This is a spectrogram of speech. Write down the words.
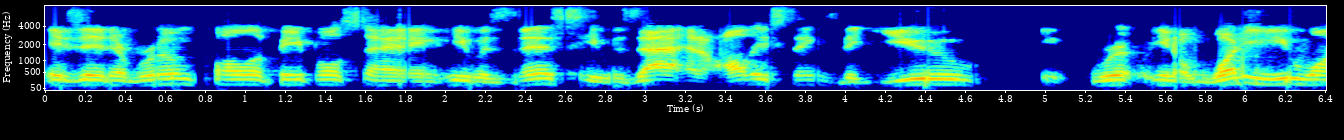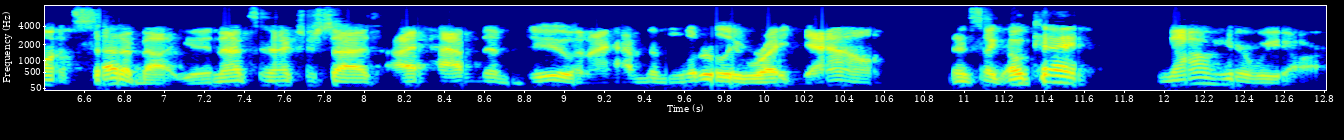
is it a room full of people saying he was this, he was that, and all these things that you you know what do you want said about you and that's an exercise i have them do and i have them literally write down and it's like okay now here we are.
